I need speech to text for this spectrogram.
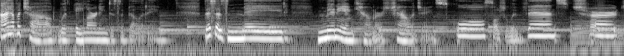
I have a child with a learning disability. This has made many encounters challenging. School, social events, church.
